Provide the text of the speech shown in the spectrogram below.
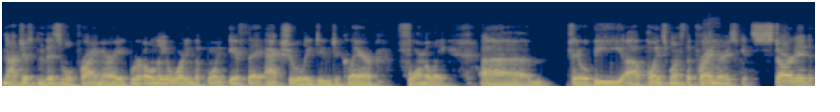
not just invisible primary. We're only awarding the point if they actually do declare formally. Um, there will be uh, points once the primaries get started.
